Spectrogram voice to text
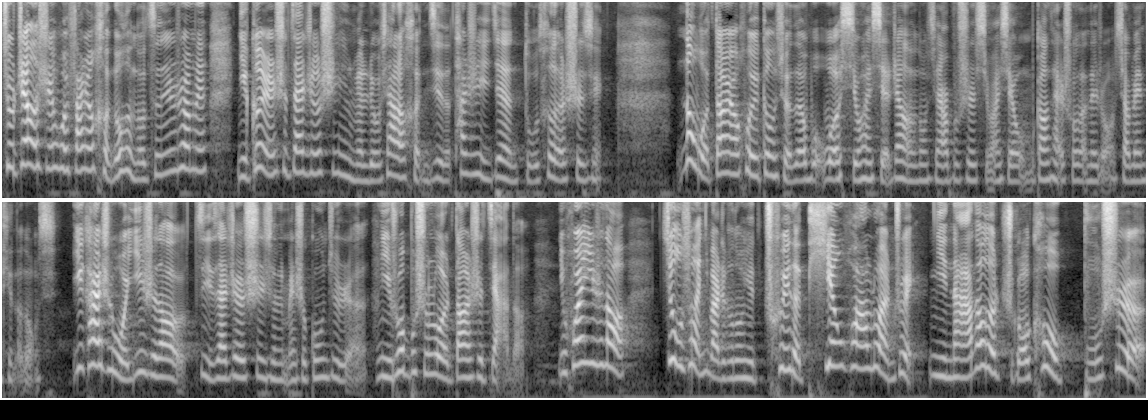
就这样的事情会发生很多很多次，就说明你个人是在这个事情里面留下了痕迹的，它是一件独特的事情。那我当然会更选择我我喜欢写这样的东西，而不是喜欢写我们刚才说的那种小编体的东西。一开始我意识到自己在这个事情里面是工具人，你说不失落当然是假的。你忽然意识到，就算你把这个东西吹得天花乱坠，你拿到的折扣不是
